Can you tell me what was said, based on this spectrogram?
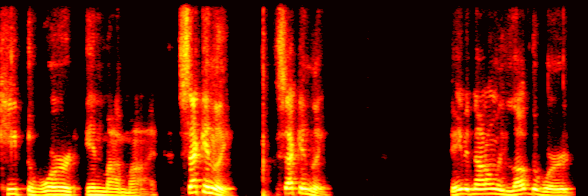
Keep the word in my mind. Secondly, secondly, David not only loved the word,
